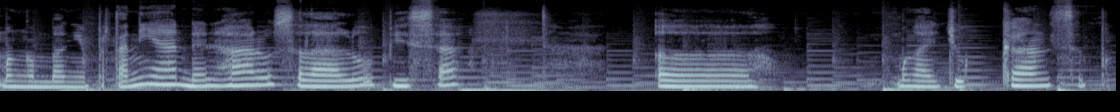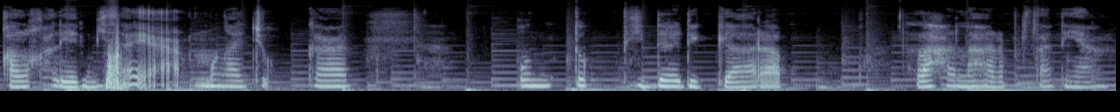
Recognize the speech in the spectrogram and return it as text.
mengembangi pertanian dan harus selalu bisa uh, mengajukan kalau kalian bisa ya mengajukan untuk tidak digarap lahan-lahan pertanian.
